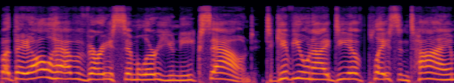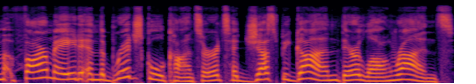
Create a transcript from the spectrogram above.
but they all have a very similar, unique sound. To give you an idea of place and time, Farm Aid and the Bridge School concerts had just begun their long runs.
